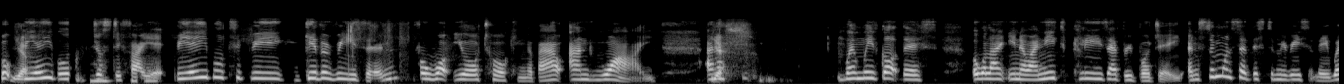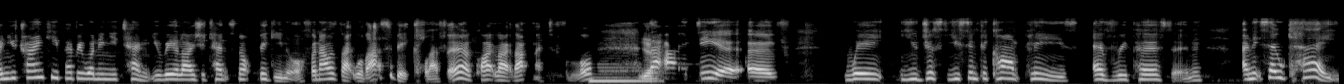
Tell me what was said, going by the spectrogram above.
but Yeah. be able to justify it be able to be give a reason for what you're talking about and why and I yes. When we've got this oh well i you know i need to please everybody. And someone said this to me recently when you try and keep everyone in your tent you realize your tent's not big enough. And i was like well that's a bit clever. I quite like that metaphor. Mm. Yeah. that idea of where you just you simply can't please every person. And it's okay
